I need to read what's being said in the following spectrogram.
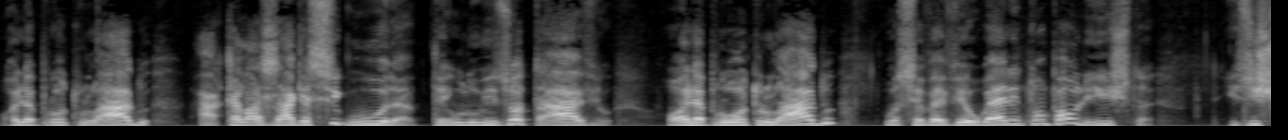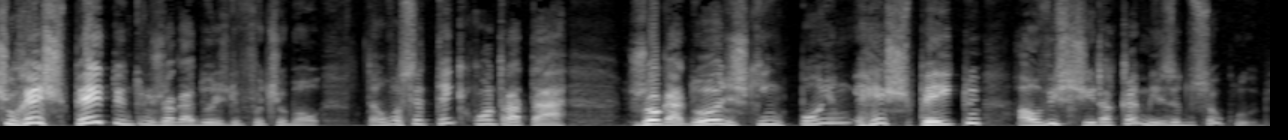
Olha pro outro lado, aquela zaga é segura. Tem o Luiz Otávio. Olha pro outro lado, você vai ver o Wellington Paulista. Existe o respeito entre os jogadores de futebol. Então você tem que contratar jogadores que imponham respeito ao vestir a camisa do seu clube.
